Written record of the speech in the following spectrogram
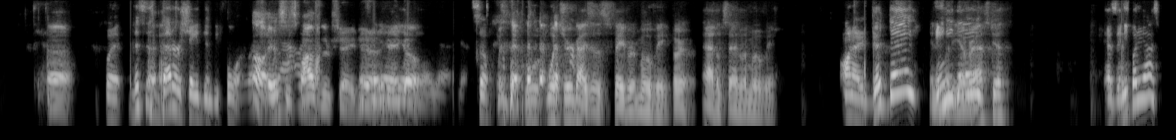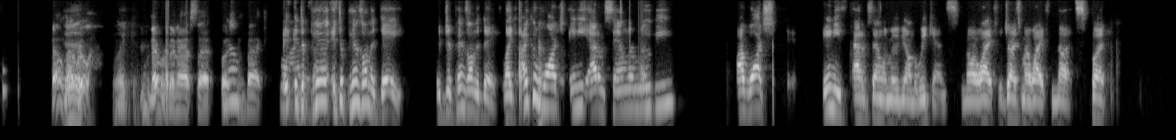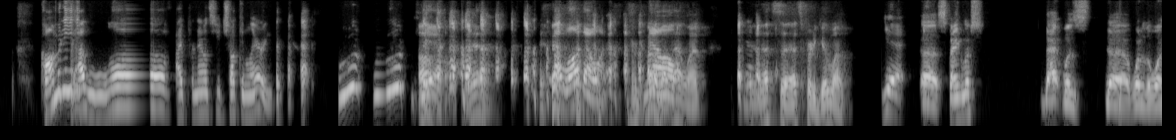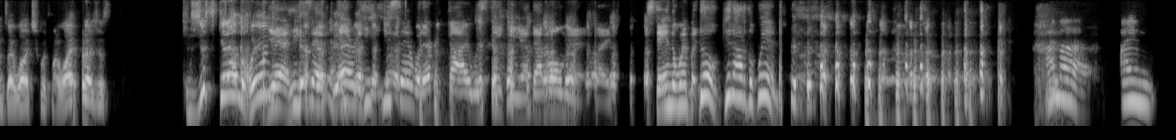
uh, "But this is better shade than before." Right? Oh, this yeah, is positive shade. Yeah, yeah, there you go. So, what's your guys' favorite movie or Adam Sandler movie? On a good day, anybody any day, ever asked you? Has anybody asked me? No, not really. Like you've never been asked that question no. back. It, it depends. It depends on the day. It depends on the day. Like I can watch any Adam Sandler movie. I watch any Adam Sandler movie on the weekends. My wife, it drives my wife nuts. But comedy, I love. I pronounce you Chuck and Larry. Oh, yeah. I love that one. I forgot now, about that one. Yeah, that's uh, that's a pretty good one. Yeah. Uh, Spanglish. That was uh, one of the ones I watched with my wife, and I was just, can you just get out of the wind? Yeah, he said every, he, he said what every guy was thinking at that moment. Like, stay in the wind, but no, get out of the wind. I'm a I'm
